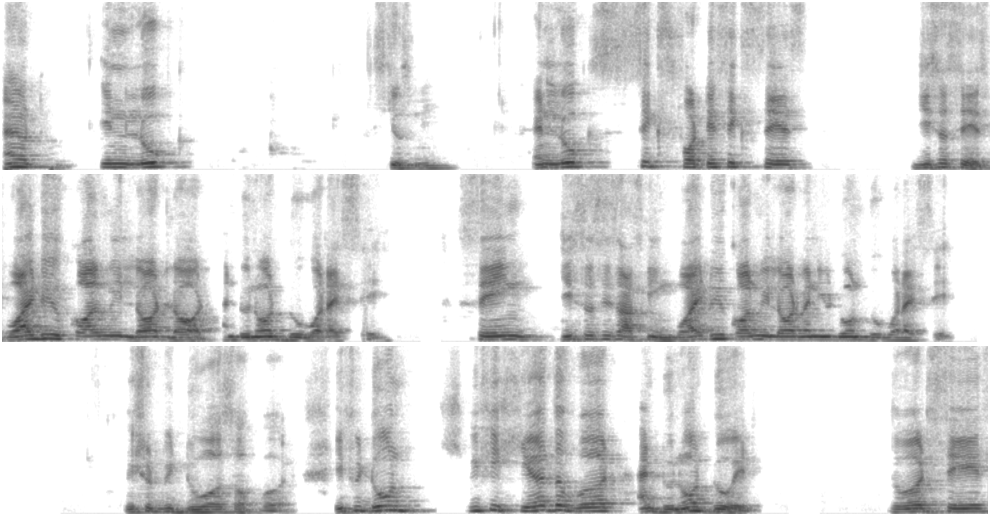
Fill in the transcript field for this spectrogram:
And in Luke, excuse me, in Luke 6:46 says, Jesus says, Why do you call me Lord, Lord, and do not do what I say? Saying, Jesus is asking, Why do you call me Lord when you don't do what I say? We should be doers of word. If you don't, if you hear the word and do not do it, the word says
